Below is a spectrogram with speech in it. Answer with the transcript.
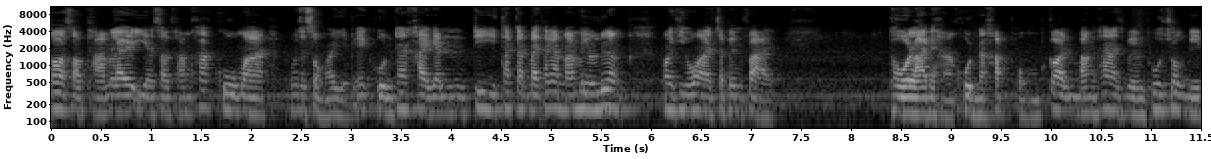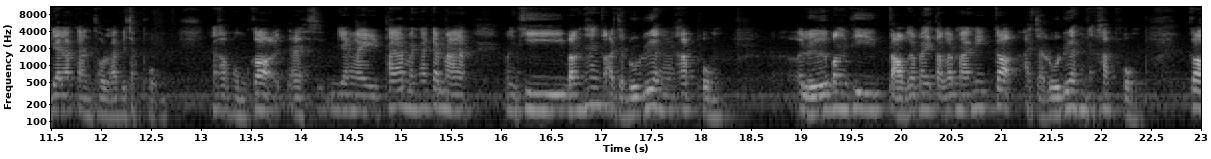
ก็สอบถามรายละเอียดสอบถามค่าครูมาผมจะส่งรายละเอียดไปให้คุณ ถ้าใครกันที่ทักกันไปทักกันมาไม่รู้เรื่องบางทีผมอาจจะเป็นฝ่าย โทรไลน์ไปหาคุณนะครับ ผมก็บางท่านอาจจะเป็นผู้โชคดีได้รับการโทรไลน์ไปจากผมนะครับ ผมก็แต่ยังไงถ้ามันทักกันมาบางทีบางท่านก็อาจจะรู้เรื่องนะครับ ผม หรือบางทีตอบกันไปตอบกันมานี่ก็อาจจะรู้เรื่องนะครับ ผมก็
